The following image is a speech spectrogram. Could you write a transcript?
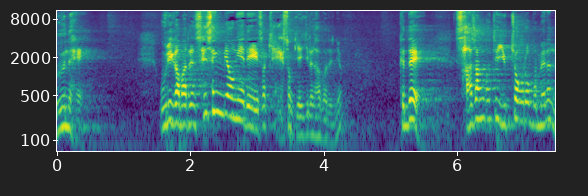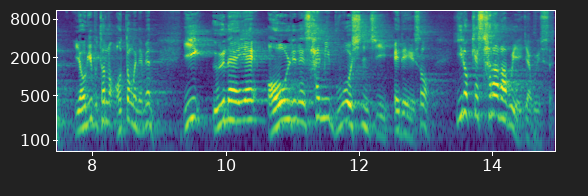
은혜, 우리가 받은 새 생명에 대해서 계속 얘기를 하거든요. 근데 4장부터 6장으로 보면은 여기부터는 어떤 거냐면 이 은혜에 어울리는 삶이 무엇인지에 대해서 이렇게 살아라고 얘기하고 있어요.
